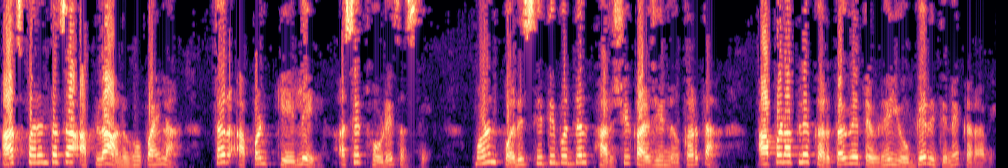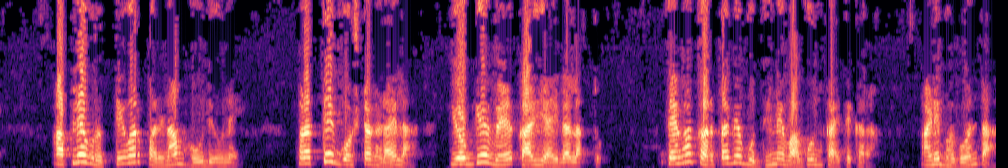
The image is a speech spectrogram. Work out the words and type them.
आजपर्यंतचा आपला अनुभव पाहिला तर आपण केले असे थोडेच असते. म्हणून परिस्थितीबद्दल फारशी काळजी न करता आपण आपले कर्तव्य तेवढे योग्य रीतीने करावे. आपल्या वृत्तीवर परिणाम होऊ देऊ नये. प्रत्येक गोष्ट घडायला योग्य वेळ काळ यायला लागतो. तेव्हा कर्तव्य बुद्धीने वागून काय ते करा. आणि भगवंता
